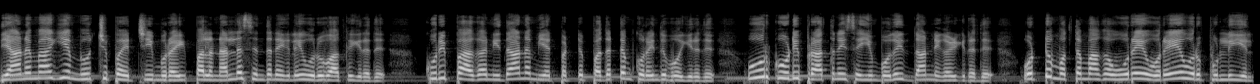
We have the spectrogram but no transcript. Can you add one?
தியானமாகிய மூச்சு பயிற்சி முறை பல நல்ல சிந்தனைகளை உருவாக்குகிறது. குறிப்பாக நிதானம் ஏற்பட்டு பதட்டம் குறைந்து போகிறது. ஊர் கூடி பிரார்த்தனை செய்யும் போது இதுதான் நிகழ்கிறது. ஒட்டு மொத்தமாக ஊரே ஒரே ஒரு புள்ளியில்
